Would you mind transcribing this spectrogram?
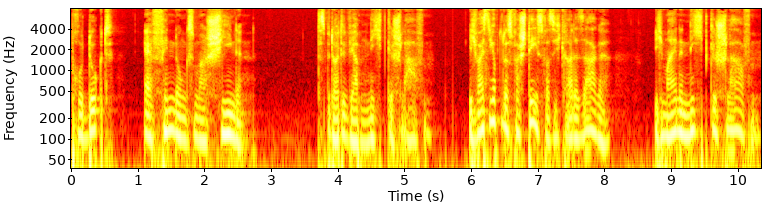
Produkterfindungsmaschinen. Das bedeutet, wir haben nicht geschlafen. Ich weiß nicht, ob du das verstehst, was ich gerade sage. Ich meine nicht geschlafen.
